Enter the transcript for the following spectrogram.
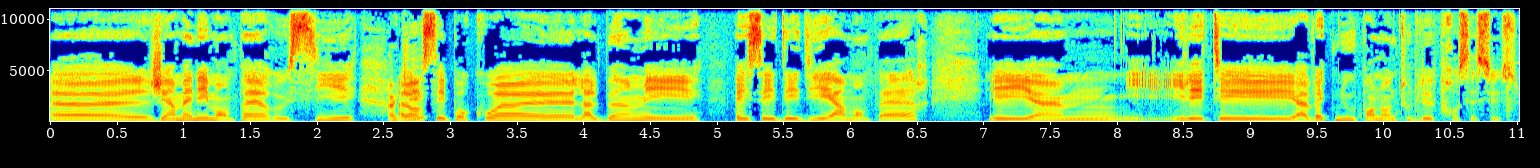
Euh, j'ai amené mon père aussi. Ok. Alors c'est pourquoi euh, l'album est, ben, c'est dédié à mon père et euh, il était avec nous pendant tout le processus.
